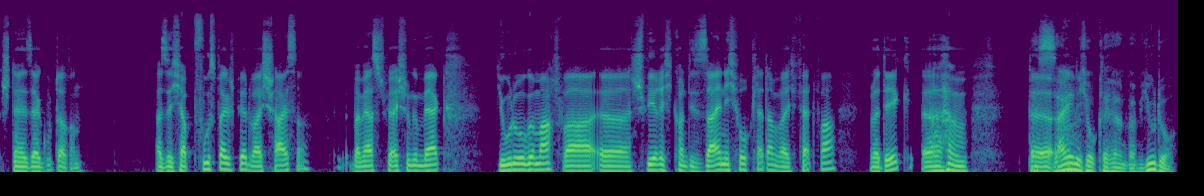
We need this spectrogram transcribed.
schnell sehr gut darin. Also ich habe Fußball gespielt, war ich scheiße. Beim ersten Spiel habe ich schon gemerkt, Judo gemacht, war äh, schwierig, konnte das Seil nicht hochklettern, weil ich fett war oder dick. Ähm, Das äh, Seil nicht hochklettern beim Judo.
